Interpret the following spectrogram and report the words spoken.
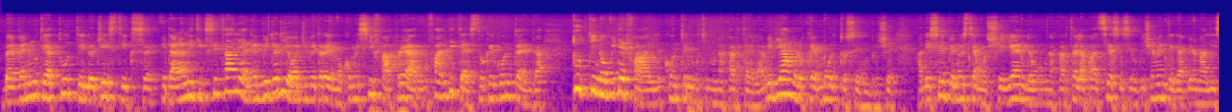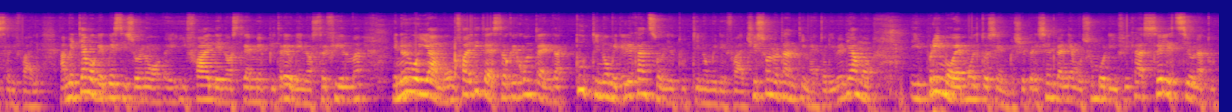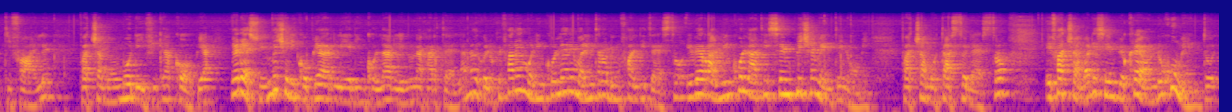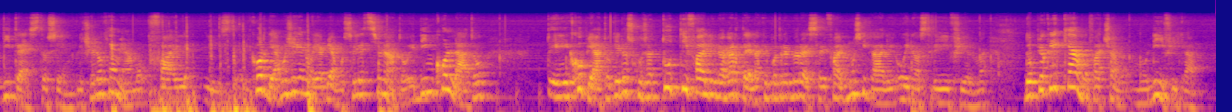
Benvenuti a tutti in Logistics ed Analytics Italia. Nel video di oggi vedremo come si fa a creare un file di testo che contenga tutti i nomi dei file contenuti in una cartella. Vediamolo che è molto semplice. Ad esempio noi stiamo scegliendo una cartella qualsiasi semplicemente che abbia una lista di file. Ammettiamo che questi sono eh, i file dei nostri mp3 o dei nostri film e noi vogliamo un file di testo che contenga tutti i nomi delle canzoni e tutti i nomi dei file. Ci sono tanti metodi. Vediamo, il primo è molto semplice. Per esempio andiamo su modifica, seleziona tutti i file facciamo modifica, copia e adesso invece di copiarli ed incollarli in una cartella noi quello che faremo li incolleremo all'interno di un file di testo e verranno incollati semplicemente i nomi. Facciamo tasto destro e facciamo ad esempio crea un documento di testo semplice lo chiamiamo file list. Ricordiamoci che noi abbiamo selezionato ed incollato e copiato, chiedo scusa, tutti i file di una cartella che potrebbero essere file musicali o i nostri film. Doppio clicchiamo, facciamo modifica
